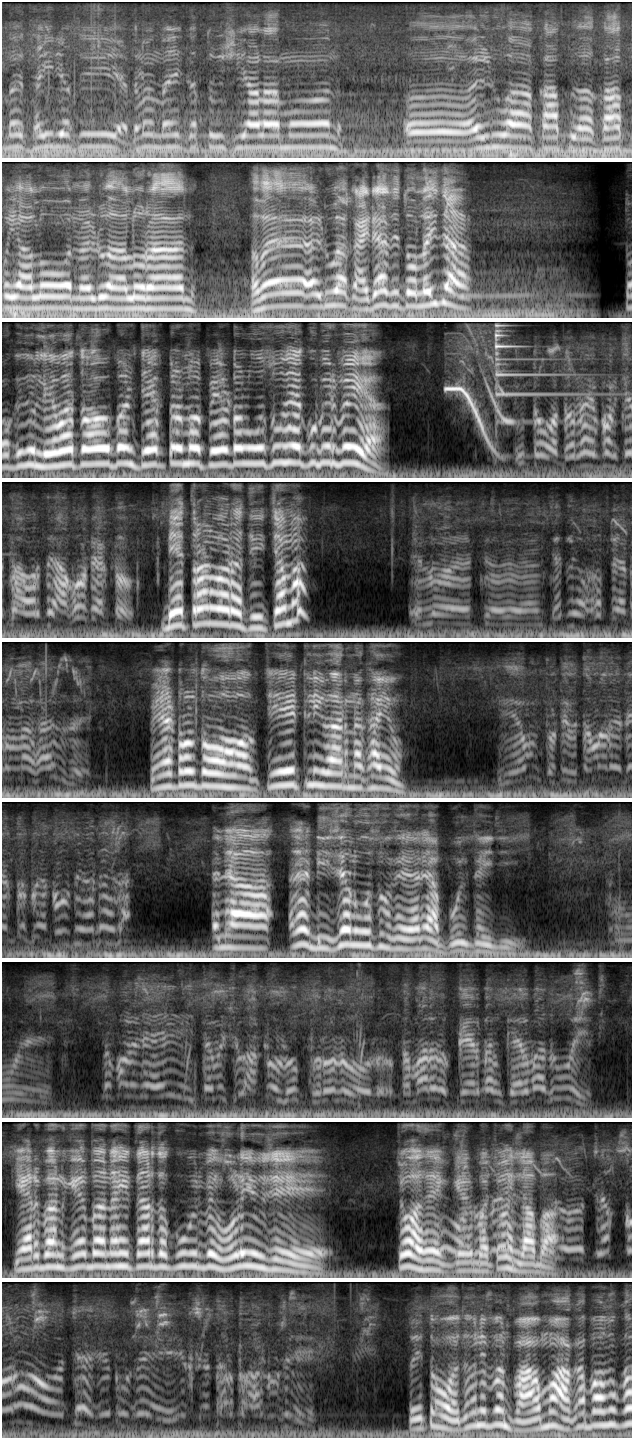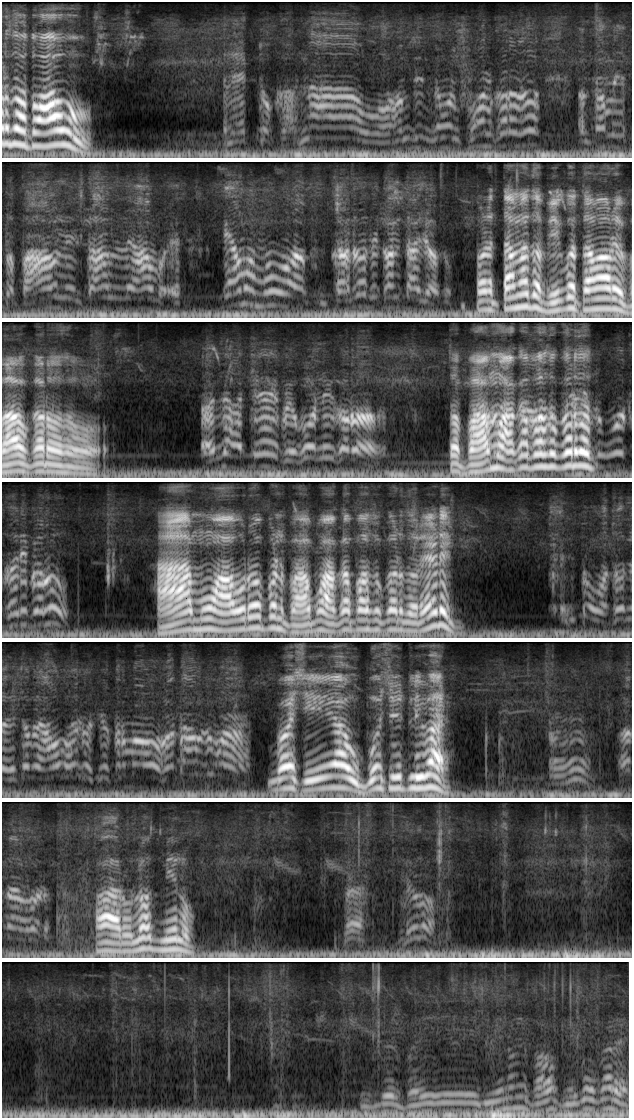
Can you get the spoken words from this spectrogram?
નહીં થઈ રહેશે હદણો નહીં ગતું શિયાળામાં અડુઆ કાપ કાપી આલો ને અડુઆ આલો રાન હવે અડુઆ કાઢ્યા છે તો લઈ જા. તો કીધું લેવા તો આવો પણ ટ્રેક્ટરમાં પેટ્રોલ ઓછું છે કુબીરભાઈ આ તો વધુ નહીં પણ કેટલા વર્ષે આખો ટ્રેક્ટર? બે ત્રણ વર્ષથી ચમા? એટલે કેટલી વખત પેટ્રોલ ના ખાયું છે? પેટ્રોલ તો કેટલી વાર નખાયું. એમ તો તે તમારે ટ્રેક્ટર પેટ્રોલ છે એટલે? એટલે આ અરે ડીઝલ ઓછું છે અરે આ ભૂલ થઈ ગઈ ઓય તો પણ એ તમે શું આટલો લોભ કરો છો તમારે તો કેરબાન કેરબાન હોય કેરબાન કેરબાન નહીં તાર તો કુબીરભાઈ હોળ્યું છે. ચો છે કેરબા ચો લાબા? ચેક કરો છે જેટલું છે એક સત્તર તો આટલું છે. તો એ તો વધુ નહીં પણ ભાવમાં આગા પાછું કર દો તો આવું. એક તો ઘરના સમજીને તમને ફોન કરો છો અને તમે એક તો ભાવ ને ચાલ ને આમ એમાં હું ઘરનાથી કંટાળ્યો હતો. પણ તમે તો ભેગો તમારો ભાવ કરો છો. કે ભેગો નહીં કરો. તો ભાવમાં આગા પાછું કર દો. હા હું આવરો પણ ભાવમાં આગા પાછું કર દો. રેડી એ તો વધુ નહીં તમે આવો હોય તો ખેતરમાં આવો હટાવજો બા બસ એ આ ઊભો છે એટલી વાર. હા, રોલો લો મેલો. ભાઈ ભાવ ભેગો કરે.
